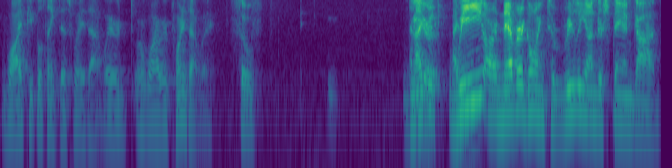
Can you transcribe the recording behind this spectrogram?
why people think this way, that way, or, or why we're pointing that way. so And I are, think- I we are never going to really understand god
